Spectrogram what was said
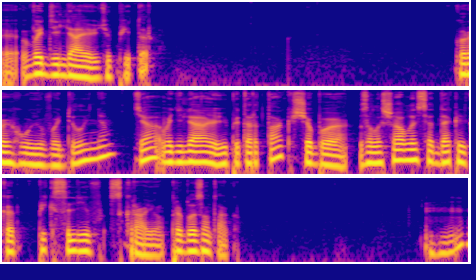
Е, Виділяю Юпітер. Коригую виділення. Я виділяю Юпітер так, щоб залишалося декілька пікселів з краю. Приблизно так. Угу.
